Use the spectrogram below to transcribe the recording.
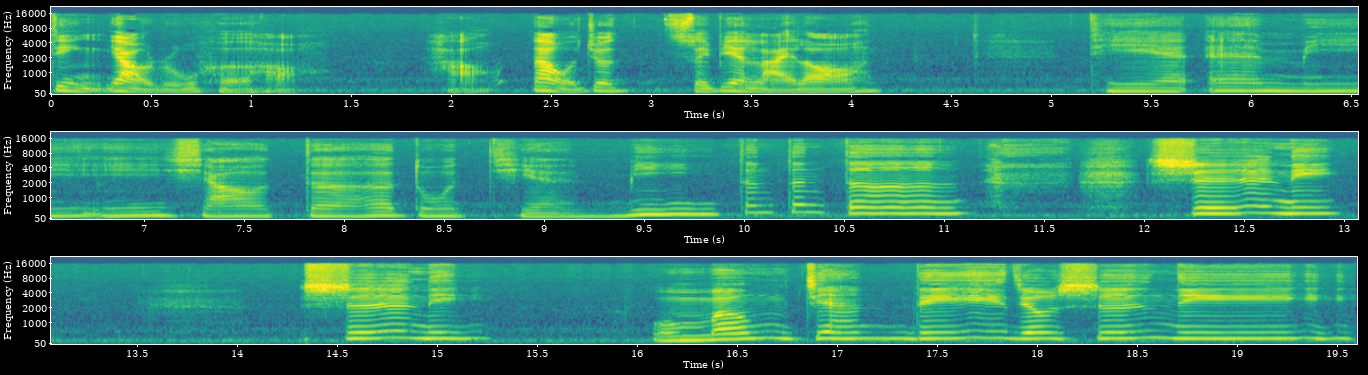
定要如何哈。好，那我就随便来咯。甜蜜笑得多甜蜜，噔噔噔，是你是你，我梦见的就是你。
